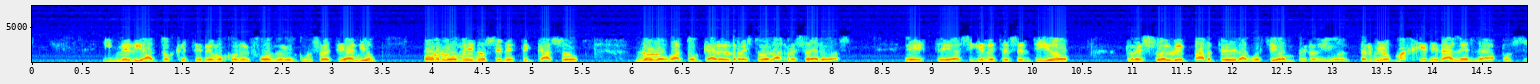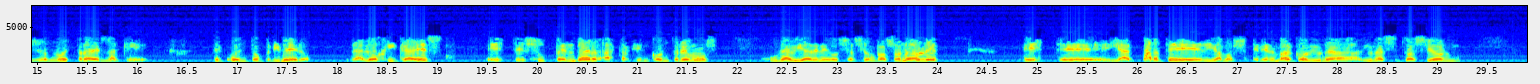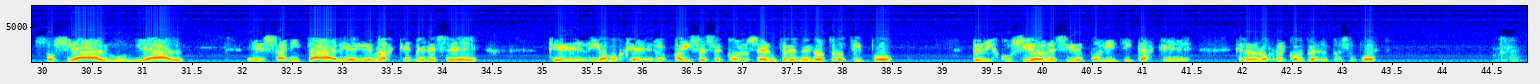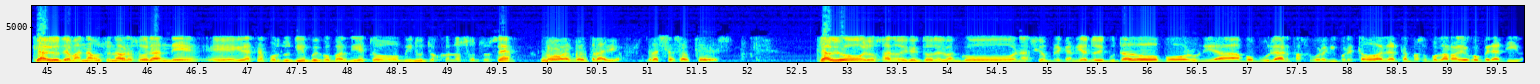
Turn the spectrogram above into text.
inmediatos que tenemos con el fondo en el curso de este año, por lo menos en este caso no nos va a tocar el resto de las reservas. Este, así que en este sentido resuelve parte de la cuestión, pero digo, en términos más generales, la posición nuestra es la que te cuento primero. La lógica es este, suspender hasta que encontremos una vía de negociación razonable, Este, y aparte, digamos, en el marco de una, de una situación social, mundial, eh, sanitaria y demás, que merece que, digamos, que los países se concentren en otro tipo de discusiones y de políticas que, que en los recortes del presupuesto. Claudio, te mandamos un abrazo grande. Eh, gracias por tu tiempo y compartir estos minutos con nosotros. ¿eh? No, al contrario. Gracias a ustedes. Claudio Lozano, director del Banco Nación, precandidato a diputado por Unidad Popular, pasó por aquí por Estado de Alerta, pasó por la radio cooperativa.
